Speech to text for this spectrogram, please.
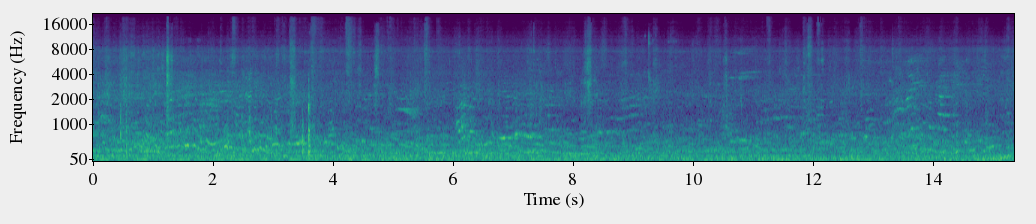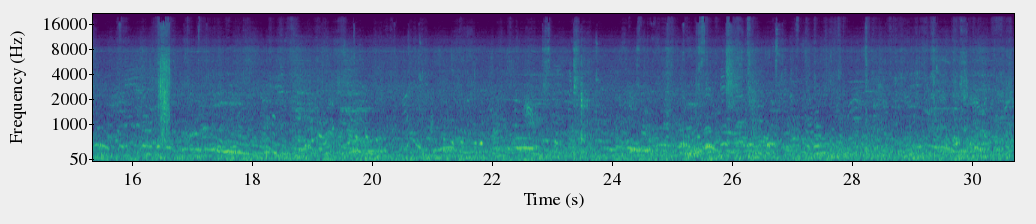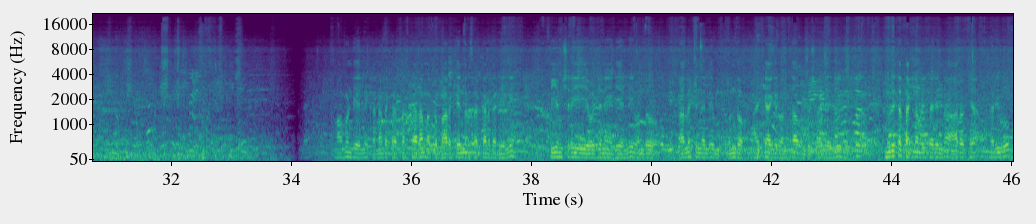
ಮಾಗುಂಡಿಯಲ್ಲಿ ಕರ್ನಾಟಕ ಸರ್ಕಾರ ಮತ್ತು ಭಾರತ ಕೇಂದ್ರ ಸರ್ಕಾರದ ಅಡಿಯಲ್ಲಿ ಪಿ ಎಂ ಶ್ರೀ ಯೋಜನೆ ಅಡಿಯಲ್ಲಿ ಒಂದು ತಾಲೂಕಿನಲ್ಲಿ ಒಂದು ಆಯ್ಕೆಯಾಗಿರುವಂಥ ಒಂದು ಶಾಲೆಯಲ್ಲಿ ಮತ್ತು ನುರಿತ ತಜ್ಞ ವೈದ್ಯರಿಂದ ಆರೋಗ್ಯ ಅರಿವು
